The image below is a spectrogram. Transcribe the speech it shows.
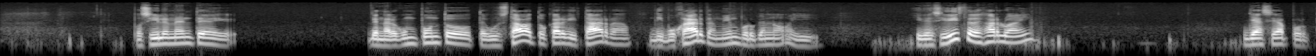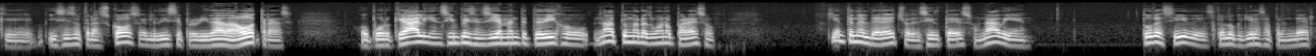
Posiblemente en algún punto te gustaba tocar guitarra, dibujar también, ¿por qué no? Y, y decidiste dejarlo ahí, ya sea porque hiciste otras cosas, le diste prioridad a otras, o porque alguien simple y sencillamente te dijo, no, tú no eres bueno para eso. ¿Quién tiene el derecho a decirte eso? Nadie. Tú decides qué es lo que quieres aprender.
